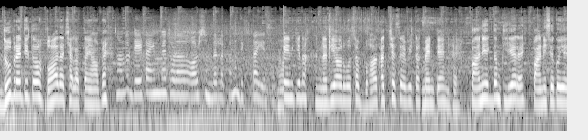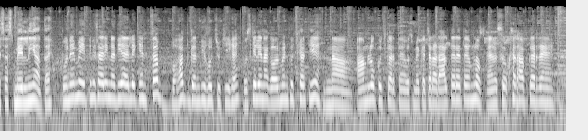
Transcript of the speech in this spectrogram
धूप रहती तो बहुत अच्छा लगता है यहाँ पे। हाँ तो डे टाइम में थोड़ा और सुंदर लगता है ना दिखता है ये सब। हाँ। इनकी ना नदियाँ और वो सब बहुत अच्छे से अभी तक मेंटेन है। पानी एकदम क्लियर है पानी से कोई ऐसा स्मेल नहीं आता है। पुणे में इतनी सारी नदियाँ है लेकिन सब बहुत गंदी हो चुकी है। उसके लिए ना गवर्नमेंट कुछ करती है ना आम लोग कुछ करते हैं। उसमें कचरा डालते रहते हैं हम लोग उसको खराब कर रहे हैं।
